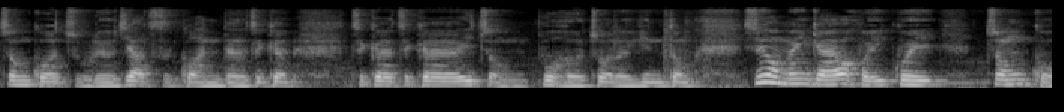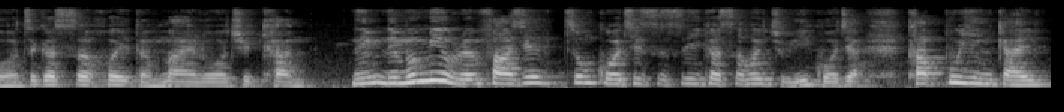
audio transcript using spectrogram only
中国主流价值观的这个这个这个一种不合作的运动，所以我们应该要回归中国这个社会的脉络去看。你你们没有人发现中国其实是一个社会主义国家，它不应该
